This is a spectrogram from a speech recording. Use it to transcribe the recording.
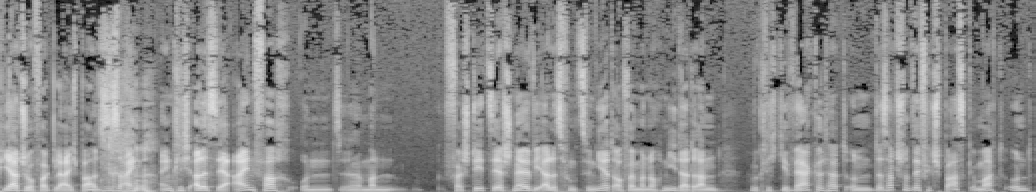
Piaggio vergleichbar. Also es ist eig- eigentlich alles sehr einfach und äh, man versteht sehr schnell, wie alles funktioniert, auch wenn man noch nie daran wirklich gewerkelt hat. Und das hat schon sehr viel Spaß gemacht. Und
